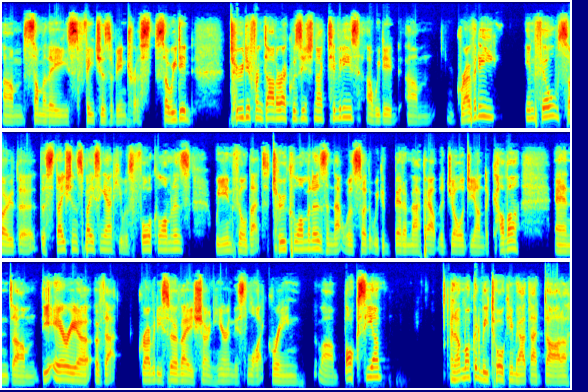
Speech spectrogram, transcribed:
um, some of these features of interest. So we did two different data acquisition activities. Uh, we did um, gravity infill. So the, the station spacing out here was four kilometers. We infilled that to two kilometers, and that was so that we could better map out the geology undercover. And um, the area of that gravity survey is shown here in this light green uh, box here. And I'm not going to be talking about that data,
